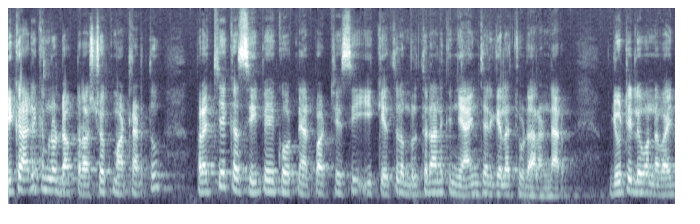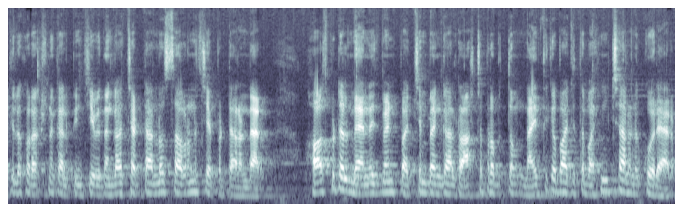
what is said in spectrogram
ఈ కార్యక్రమంలో డాక్టర్ అశోక్ మాట్లాడుతూ ప్రత్యేక సిపిఐ కోర్టును ఏర్పాటు చేసి ఈ కేసులో మృతురాలికి న్యాయం జరిగేలా చూడాలన్నారు. డ్యూటీలో ఉన్న వైద్యులకు రక్షణ కల్పించే విధంగా చట్టాల్లో సవరణ చేపట్టాలన్నారు. హాస్పిటల్ మేనేజ్మెంట్ పశ్చిమ బెంగాల్ రాష్ట్ర ప్రభుత్వం నైతిక బాధ్యత వహించాలని కోరారు.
